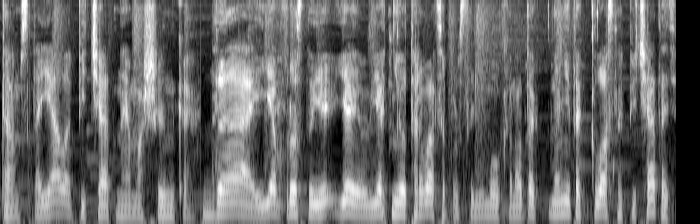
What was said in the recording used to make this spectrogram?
Там стояла печатная машинка. Да, и я просто, я, я, я от нее оторваться просто не мог. Она так, ну, они так классно печатать.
